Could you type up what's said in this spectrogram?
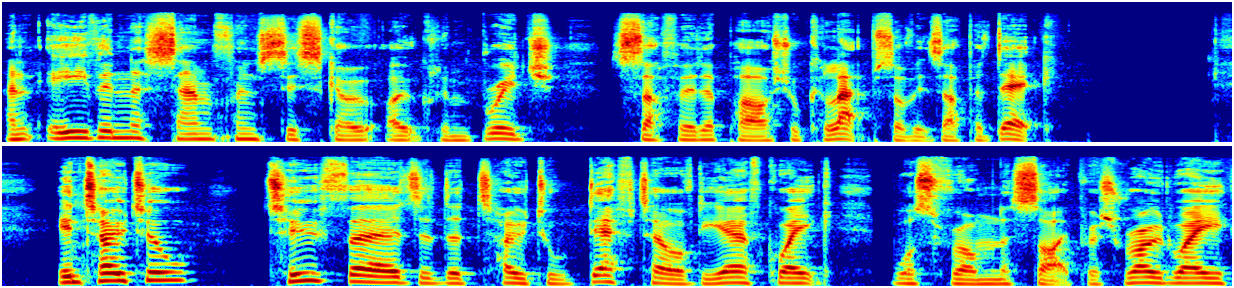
and even the San Francisco Oakland Bridge suffered a partial collapse of its upper deck. In total, two thirds of the total death toll of the earthquake was from the Cypress roadway,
